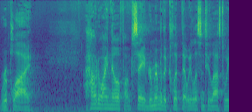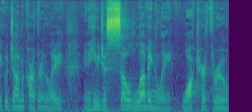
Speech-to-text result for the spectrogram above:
reply. How do I know if I'm saved? Remember the clip that we listened to last week with John MacArthur and the lady? And he just so lovingly walked her through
